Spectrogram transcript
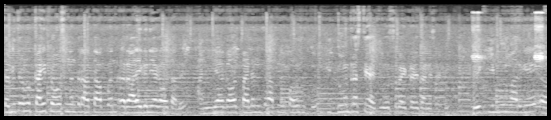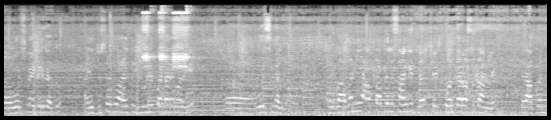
तर मित्रांनो काही प्रवासानंतर आता आपण राळेगण या गावात आलो आणि या गावात पाहिल्यानंतर आपण पाहू शकतो की दोन रस्ते आहेत वर्सुबाईकडे जाण्यासाठी. एक इंगूळ मार्गे वर्सुबाईकडे जातो आणि दुसरा जो आहे तो हिवरे पठारे मार्गे अ, वर्सुबाईला जातो. तर बाबांनी आता आपल्याला सांगितलं की कोणता रस्ता चांगला आहे. तर आपण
